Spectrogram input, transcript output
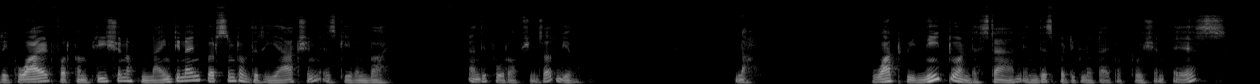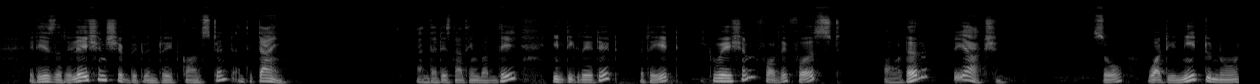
required for completion of 99% of the reaction is given by, and the four options are given. Now, what we need to understand in this particular type of question is it is the relationship between rate constant and the time. And that is nothing but the integrated rate equation for the first order reaction. So what you need to know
